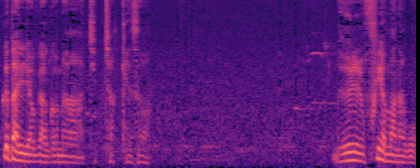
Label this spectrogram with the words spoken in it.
끄달려가거나 집착해서 늘 후회만 하고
